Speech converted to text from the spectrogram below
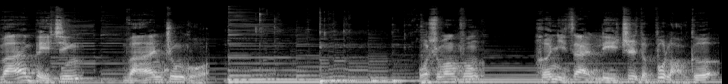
晚安，北京，晚安，中国。我是汪峰，和你在理智的不老歌，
